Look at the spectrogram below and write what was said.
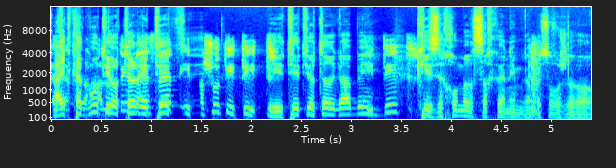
ההתקדמות היא יותר איטית. היא פשוט איטית. היא איטית יותר, גבי? איטית. כי זה חומר שחקנים גם בסופו של דבר.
